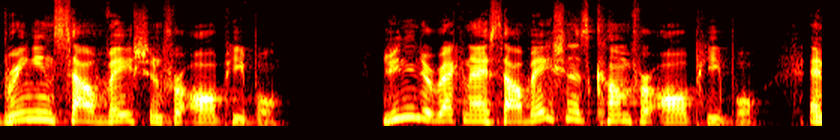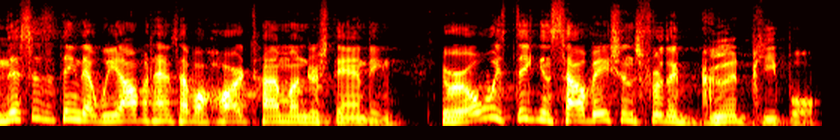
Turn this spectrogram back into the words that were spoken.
bringing salvation for all people. You need to recognize salvation has come for all people. And this is the thing that we oftentimes have a hard time understanding. We're always thinking salvation's for the good people,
